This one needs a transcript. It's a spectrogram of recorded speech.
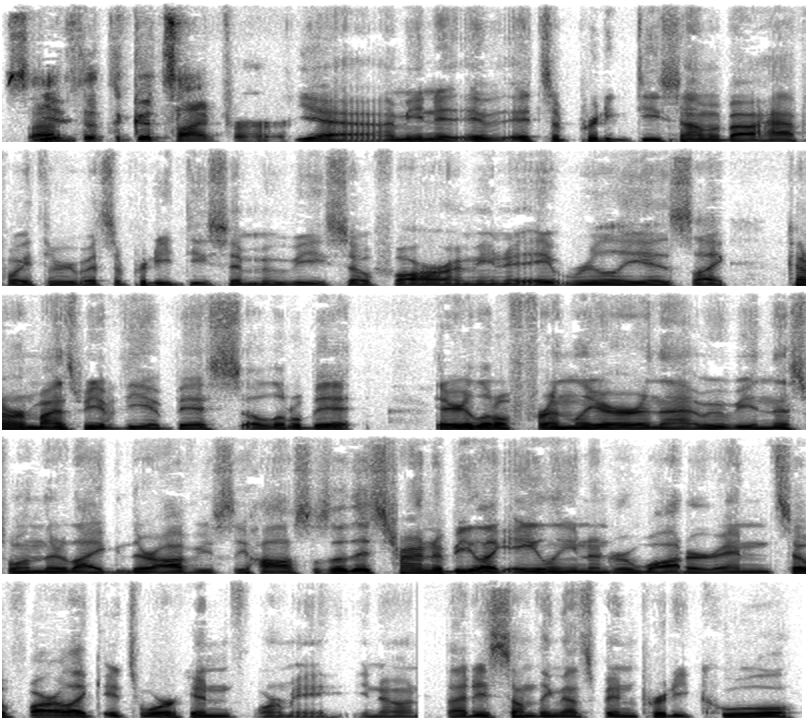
so. That's, yeah. that's a good sign for her. Yeah, I mean, it, it, it's a pretty decent. I'm about halfway through, but it's a pretty decent movie so far. I mean, it, it really is like kind of reminds me of The Abyss a little bit. They're a little friendlier in that movie. In this one, they're like they're obviously hostile. So it's trying to be like Alien underwater, and so far, like it's working for me. You know, that is something that's been pretty cool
